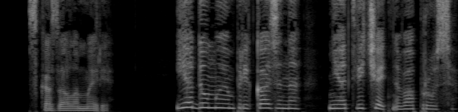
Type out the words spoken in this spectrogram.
— сказала Мэри. «Я думаю, им приказано не отвечать на вопросы».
